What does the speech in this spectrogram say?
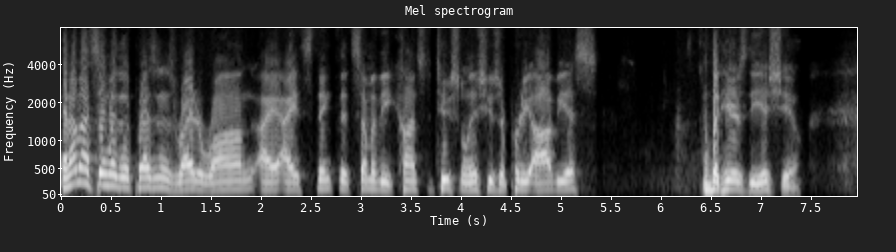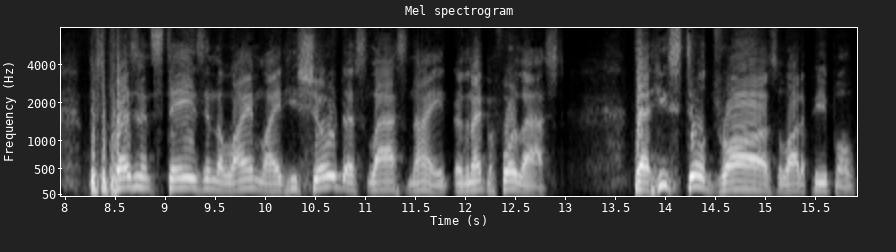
And I'm not saying whether the president is right or wrong. I, I think that some of the constitutional issues are pretty obvious. But here's the issue if the president stays in the limelight, he showed us last night or the night before last that he still draws a lot of people.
